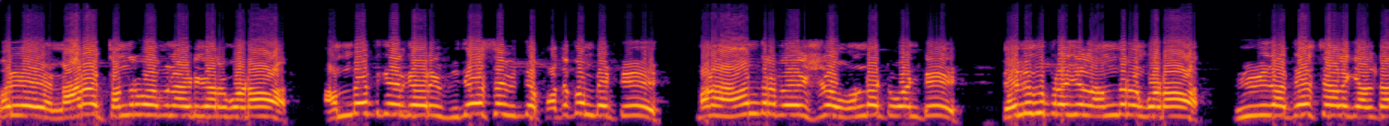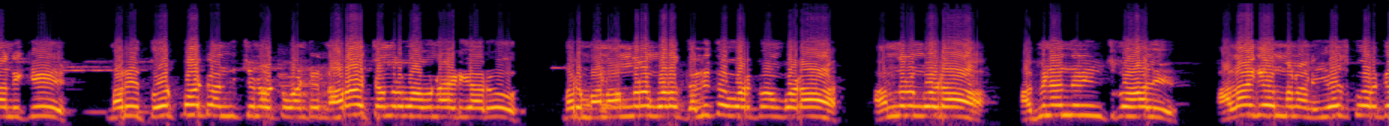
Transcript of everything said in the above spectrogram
మరి నారా చంద్రబాబు నాయుడు గారు కూడా అంబేద్కర్ గారి విదేశ విద్య పథకం పెట్టి మన ఆంధ్రప్రదేశ్లో ఉన్నటువంటి తెలుగు ప్రజలందరం కూడా వివిధ దేశాలకు వెళ్ళడానికి మరి తోడ్పాటు అందించినటువంటి నారా చంద్రబాబు నాయుడు గారు మరి మనందరం కూడా దళిత వర్గం కూడా అందరం కూడా అభినందించుకోవాలి. అలాగే మన నియోజకవర్గ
